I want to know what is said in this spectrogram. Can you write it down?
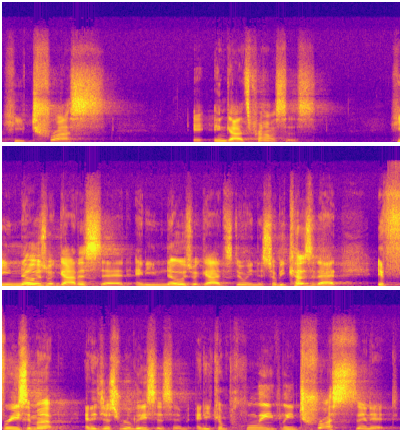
he trusts in God's promises. He knows what God has said and he knows what God's doing. So, because of that, it frees him up and it just releases him and he completely trusts in it.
